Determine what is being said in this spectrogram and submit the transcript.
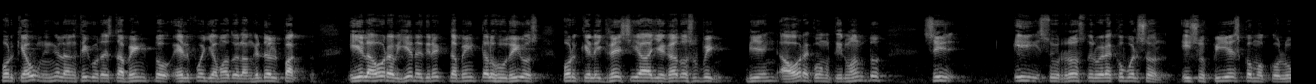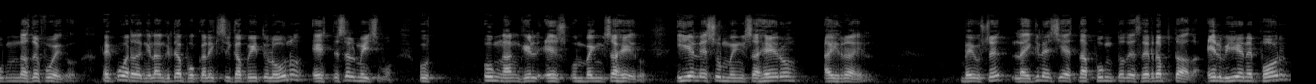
porque aún en el Antiguo Testamento él fue llamado el ángel del pacto, y él ahora viene directamente a los judíos porque la iglesia ha llegado a su fin. Bien, ahora continuando, sí, y su rostro era como el sol, y sus pies como columnas de fuego. Recuerden el ángel de Apocalipsis capítulo 1, este es el mismo un ángel es un mensajero y él es un mensajero a Israel. Ve usted, la iglesia está a punto de ser raptada. Él viene por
